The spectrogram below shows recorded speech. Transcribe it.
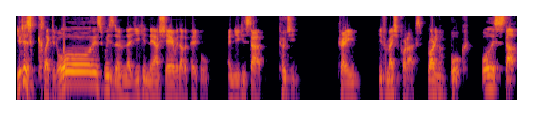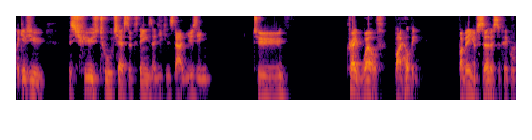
You just collected all this wisdom that you can now share with other people and you can start coaching, creating information products, writing a book, all this stuff. It gives you this huge tool chest of things that you can start using to create wealth by helping, by being of service to people.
